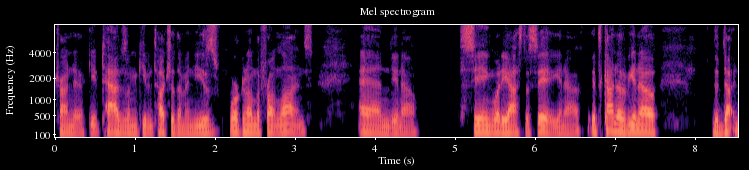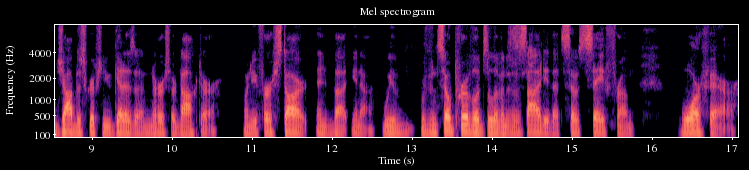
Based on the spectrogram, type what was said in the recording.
trying to keep tabs on them, keep in touch with them, and he's working on the front lines, and you know seeing what he has to see. You know, it's kind of you know the do- job description you get as a nurse or doctor when you first start and but you know we've we've been so privileged to live in a society that's so safe from warfare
